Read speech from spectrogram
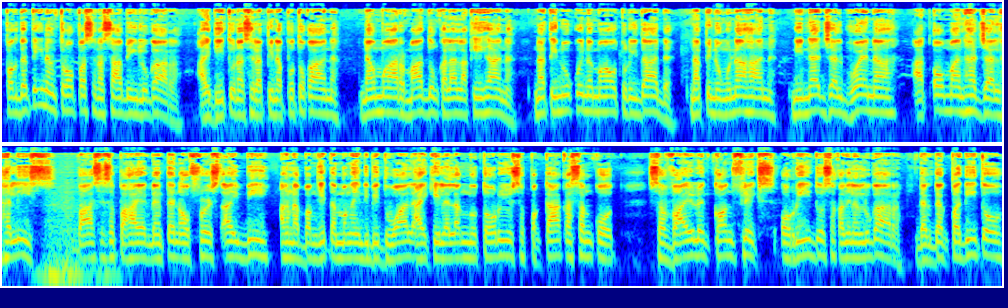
Pagdating ng tropa sa nasabing lugar ay dito na sila pinaputukan ng mga armadong kalalakihan na tinukoy ng mga otoridad na pinungunahan ni Najal Buena at Oman Hajal Halis. Base sa pahayag ng 101st IB, ang nabanggit ng mga individual ay kilalang notoryo sa pagkakasangkot sa violent conflicts o rido sa kanilang lugar. Dagdag pa dito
